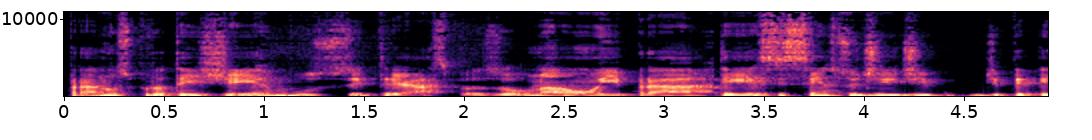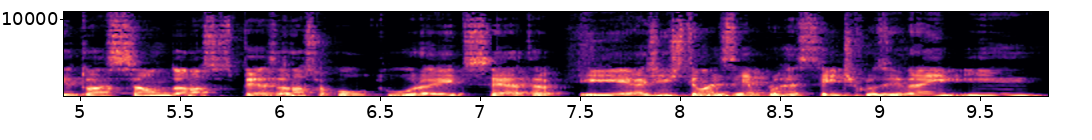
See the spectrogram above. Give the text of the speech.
para nos protegermos, entre aspas, ou não, e para ter esse senso de, de, de, perpetuação da nossa espécie, da nossa cultura, etc. E a gente tem um exemplo recente, inclusive, né, em, em,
